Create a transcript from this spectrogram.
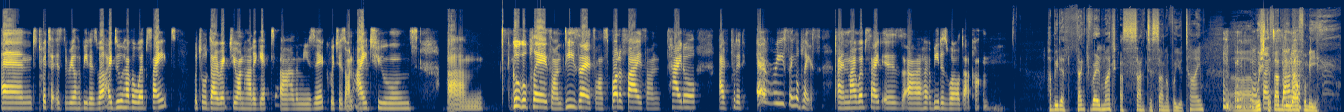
and Twitter is the real Habida as well. I do have a website which will direct you on how to get uh, the music, which is on iTunes. Um, Google Play, it's on Deezer, it's on Spotify, it's on Tidal. I've put it every single place. And my website is uh, habidasworld.com. Habida, thank you very much, Asante Sana, for your time. Uh, wish the family Sana. well for me.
